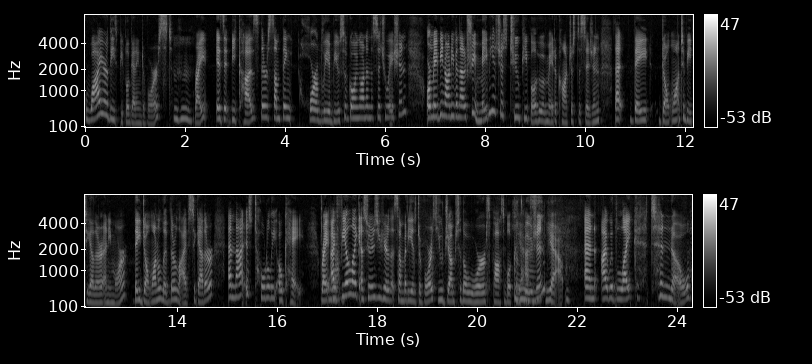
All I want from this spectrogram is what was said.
why are these people getting divorced, mm-hmm. right? Is it because there's something horribly abusive going on in the situation? Or maybe not even that extreme. Maybe it's just two people who have made a conscious decision that they don't want to be together anymore. They don't want to live their lives together. And that is totally okay. Right? I feel like as soon as you hear that somebody is divorced, you jump to the worst possible conclusion. Yeah. And I would like to know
